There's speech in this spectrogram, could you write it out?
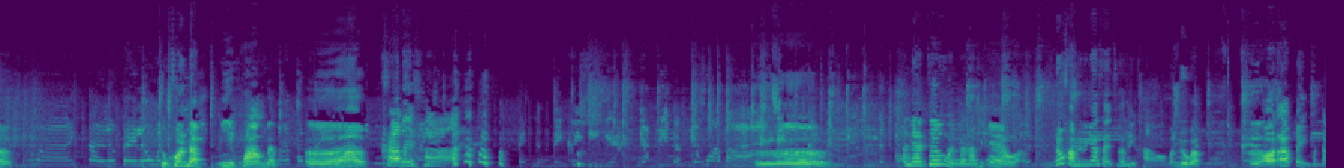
อทุกคนแบบมีความแบบ เออค่าได้ค่า เออ อันเนี้ยจึ้งเหมือนกันนะพี่แก้วอะด้วยความที่พี่แก้วใส่เสื้อสีขาวอะมันดูแบบ เออออร่าเปล่งประก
